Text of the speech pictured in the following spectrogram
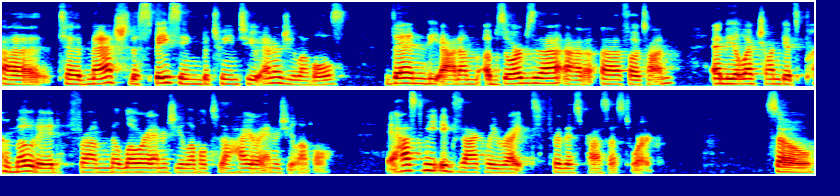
uh, to match the spacing between two energy levels, then the atom absorbs that uh, photon and the electron gets promoted from the lower energy level to the higher energy level. It has to be exactly right for this process to work. So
